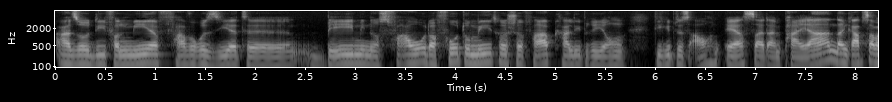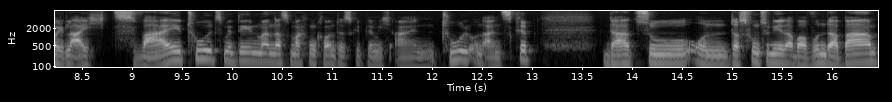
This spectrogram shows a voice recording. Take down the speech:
Also die von mir favorisierte B-V oder photometrische Farbkalibrierung, die gibt es auch erst seit ein paar Jahren. Dann gab es aber gleich zwei Tools, mit denen man das machen konnte. Es gibt nämlich ein Tool und ein Skript dazu und das funktioniert aber wunderbar.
